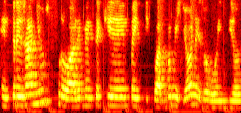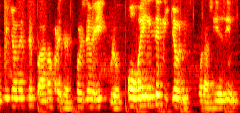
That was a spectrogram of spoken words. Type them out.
En tres años probablemente queden 24 millones o 22 millones te puedan ofrecer por ese vehículo, o 20 millones, por así decirlo.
